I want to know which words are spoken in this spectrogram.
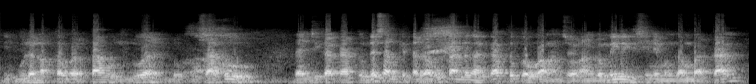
di bulan Oktober tahun 2021 dan jika kartu dasar kita gabungkan dengan kartu keuangan seorang Gemini di sini menggambarkan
